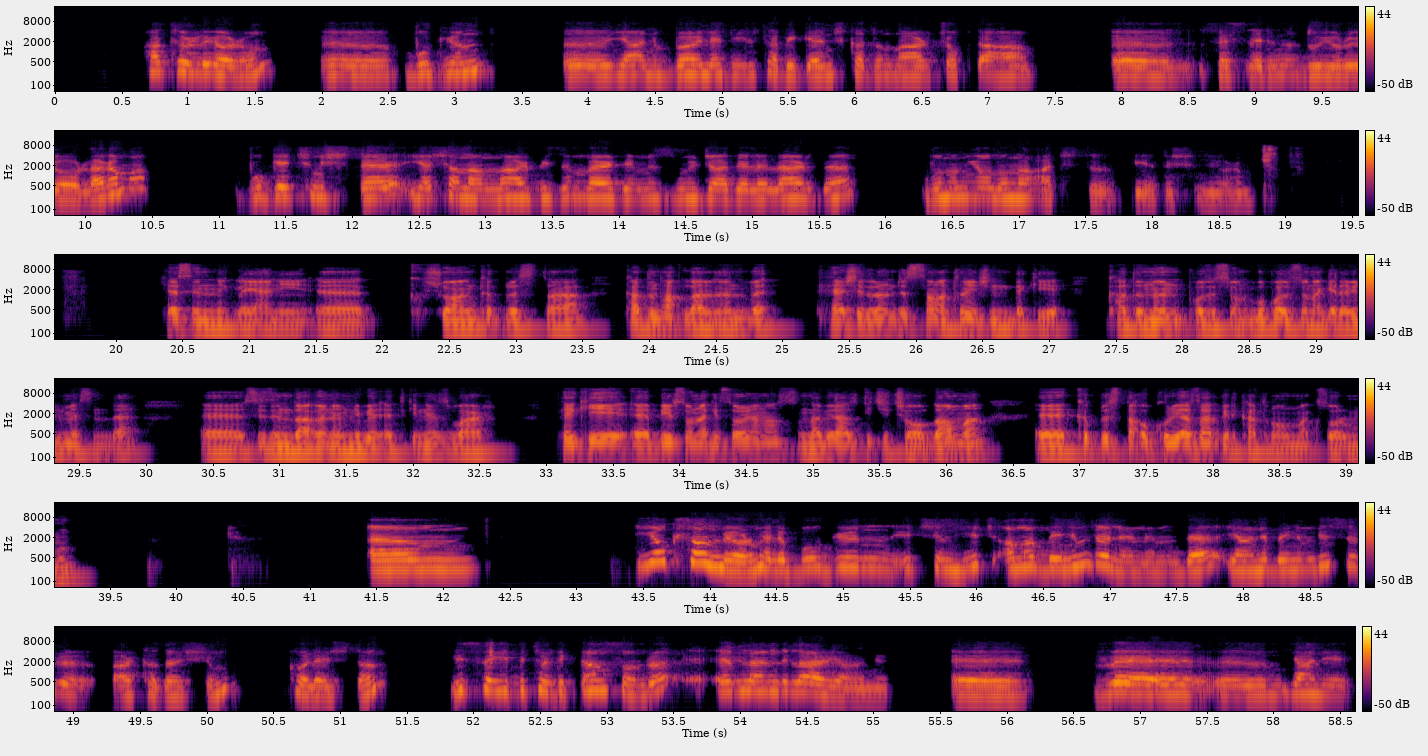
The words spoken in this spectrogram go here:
hatırlıyorum. E, bugün e, yani böyle değil tabii genç kadınlar çok daha seslerini duyuruyorlar ama bu geçmişte yaşananlar bizim verdiğimiz mücadeleler de bunun yolunu açtı diye düşünüyorum. Kesinlikle yani e, şu an Kıbrıs'ta kadın haklarının ve her şeyden önce sanatın içindeki kadının pozisyonu bu pozisyona gelebilmesinde e, sizin de önemli bir etkiniz var. Peki e, bir sonraki soruyla aslında biraz iç içe oldu ama e, Kıbrıs'ta okur yazar bir kadın olmak zor mu? Um, yok sanmıyorum. Hele bugün için hiç ama benim dönemimde yani benim bir sürü arkadaşım kolejden liseyi bitirdikten sonra evlendiler yani. E, ve e, yani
